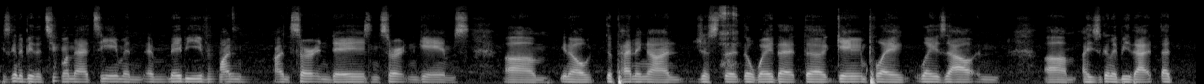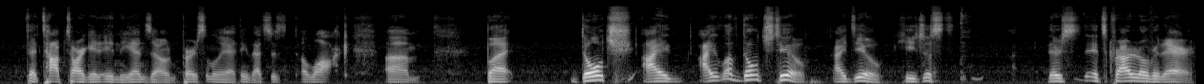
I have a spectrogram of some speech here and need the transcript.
he's gonna be the two on that team and, and maybe even on on certain days and certain games, um, you know, depending on just the, the way that the gameplay lays out and um, he's going to be that that that top target in the end zone. Personally, I think that's just a lock. Um, but Dolch, I I love Dolch too. I do. He just there's it's crowded over there,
